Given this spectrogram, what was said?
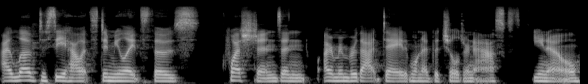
I love to see how it stimulates those questions. And I remember that day one of the children asked, you know,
